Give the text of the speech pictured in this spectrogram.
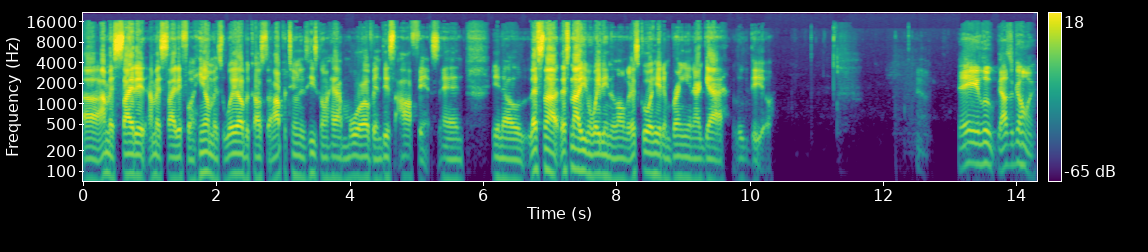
Uh, I'm excited. I'm excited for him as well because the opportunities he's going to have more of in this offense. And you know, let's not let's not even wait any longer. Let's go ahead and bring in our guy, Luke Deal. Hey, Luke, how's it going?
